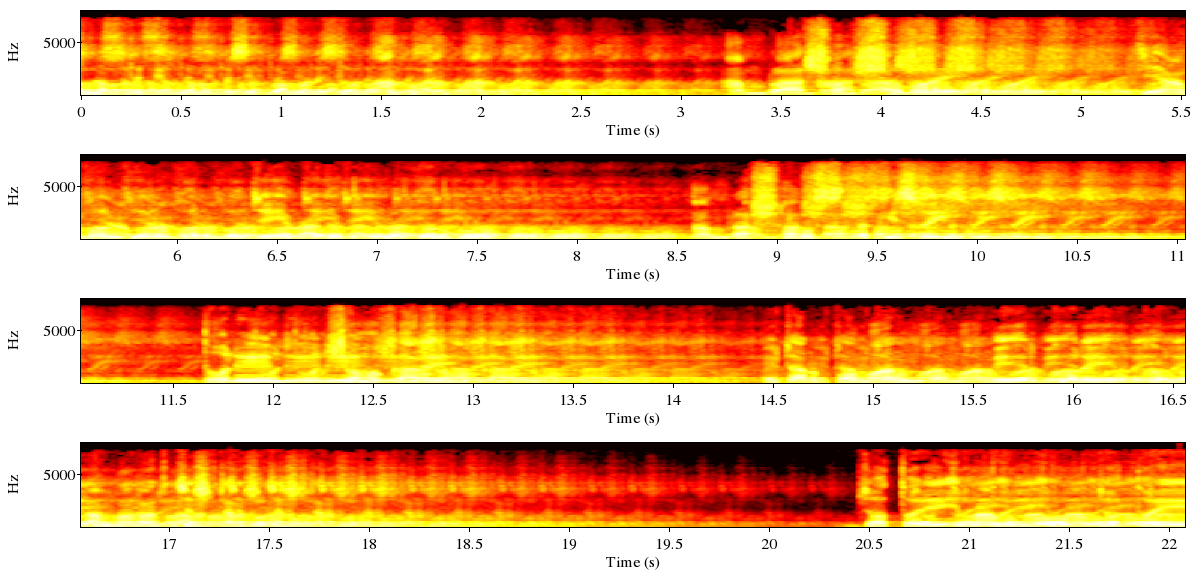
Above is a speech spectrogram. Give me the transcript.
সাল্লাম থেকে কোনো কিছু প্রমাণিত না হয়। আমরা সব সময় যে আমলগুলো করব, যে ইবাদতগুলো করব, আমরা সমস্ত কিছুই দলিল সহকারে এটার প্রমাণ বের করে আমরা মানার চেষ্টা করব। যতই ইমাম হোক যতই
